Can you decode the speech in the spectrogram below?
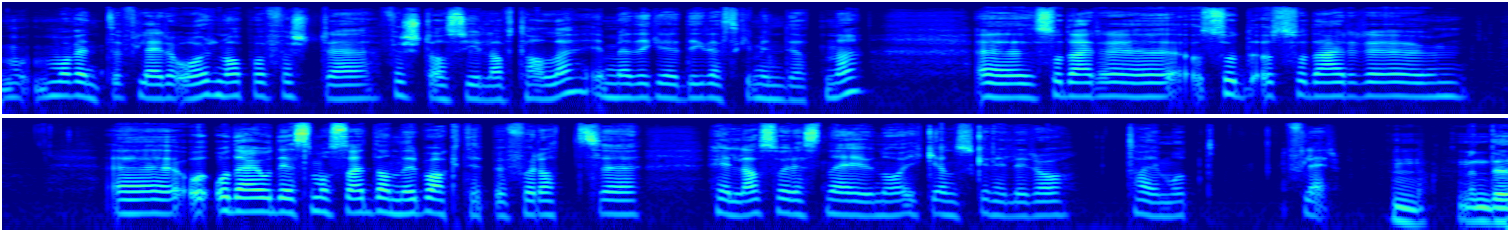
må vente flere år nå på første, første asylavtale med de, de greske myndighetene. Uh, så der, så, så der og, og, det er jo det som også danner bakteppet for at Hellas og resten av EU nå ikke ønsker heller å ta imot flere. Mm. Men det,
